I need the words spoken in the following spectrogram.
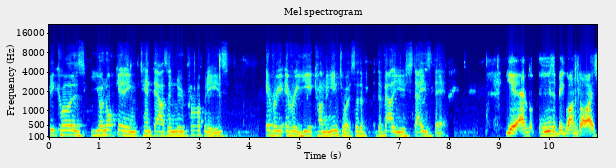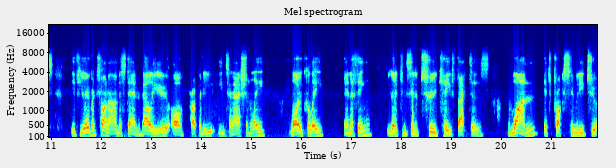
because you're not getting 10,000 new properties every every year coming into it. So the, the value stays there. Yeah, and look, here's a big one, guys. If you're ever trying to understand value of property internationally, locally, anything, you've got to consider two key factors. One, its proximity to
